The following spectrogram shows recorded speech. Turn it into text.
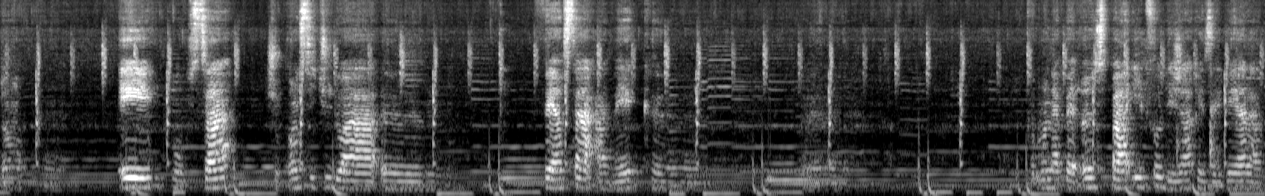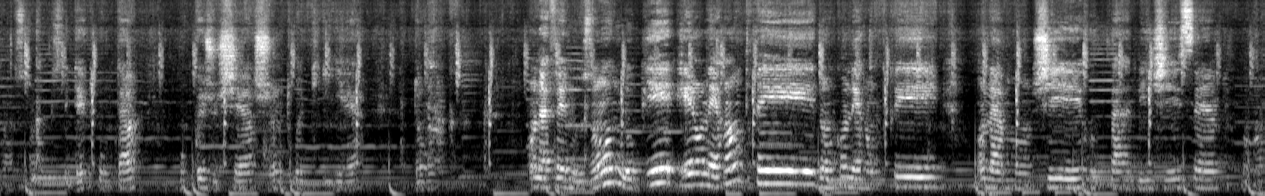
Donc et pour ça, je pense que tu dois faire ça avec on appelle un spa, il faut déjà réserver à l'avance. C'était trop tard pour que je cherche un truc hier. Donc, on a fait nos ongles, nos pieds et on est rentré. Donc, on est rentré, on a mangé, repas léger, simple. Bon, enfin,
